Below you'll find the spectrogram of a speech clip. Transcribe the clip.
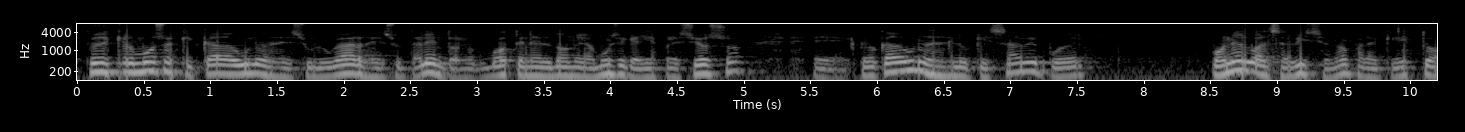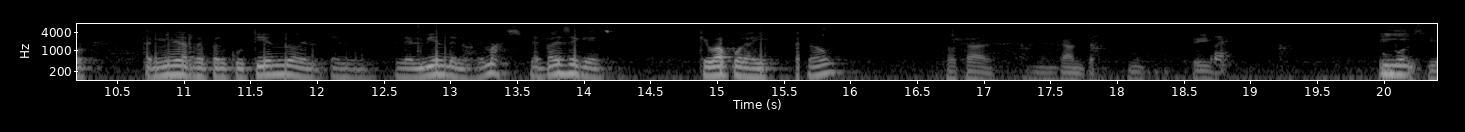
Entonces, qué hermoso es que cada uno desde su lugar, desde su talento, vos tenés el don de la música y es precioso, eh, pero cada uno desde lo que sabe poder ponerlo al servicio, ¿no? Para que esto termine repercutiendo en, en- en el bien de los demás. Me parece que, que va por ahí, ¿no? Total, me encanta. Sí. Sí, Y- sí,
